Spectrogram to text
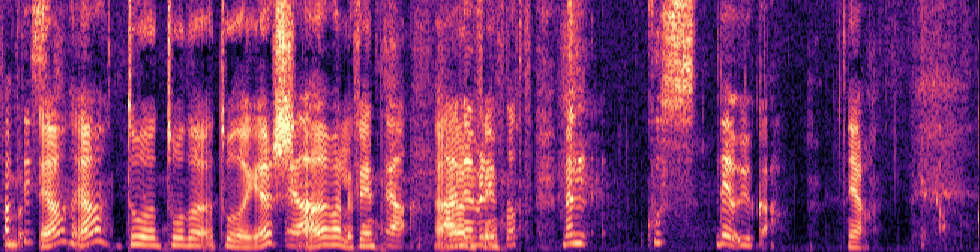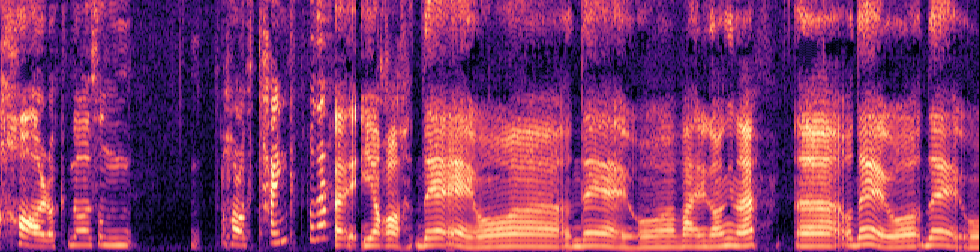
Faktisk. Ja, ja. To, to, to dagers. Ja. Ja. det er veldig fint. Ja. Det Nei, det blir fint. flott. Men hvordan Det er jo uka. Ja. Har dere noe sånn Har dere tenkt på det? Eh, Ja, det er jo, det er jo hver gang, det. Eh, og det er jo, det er jo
